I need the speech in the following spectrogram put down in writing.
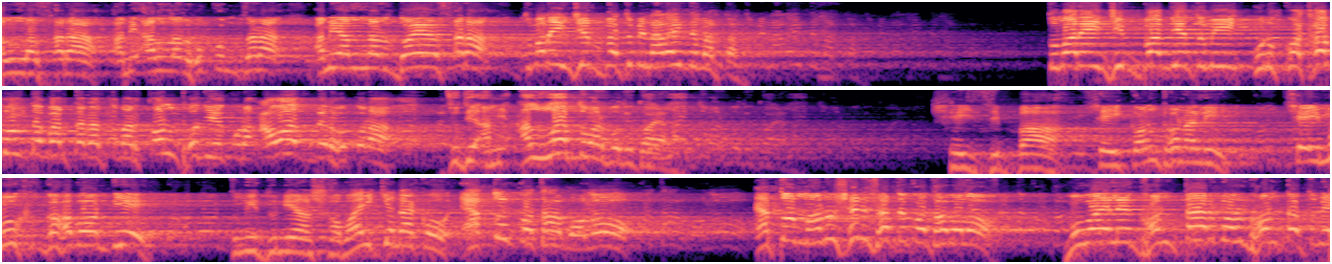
আল্লাহ ছাড়া, আমি আল্লাহর হুকুম ছাড়া, আমি আল্লাহর দয়া ছাড়া, তোমার এই জিব্বা তুমি নাড়াইতে পারতাম। তোমার এই জিব্বা দিয়ে তুমি কোনো কথা বলতে পারতে না, তোমার কণ্ঠ দিয়ে কোনো আওয়াজ বের হতো না, যদি আমি আল্লাহ তোমার প্রতি দয়া সেই জিব্বা, সেই কণ্ঠনালী, সেই মুখ গহবর দিয়ে তুমি দুনিয়ার সবাইকে ডাকো, এত কথা বলো, এত মানুষের সাথে কথা বলো, মোবাইলে ঘণ্টার পর ঘণ্টা তুমি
